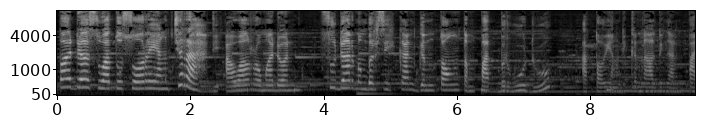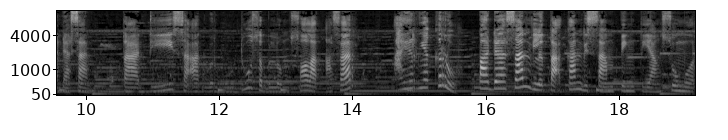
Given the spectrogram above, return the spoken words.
Pada suatu sore yang cerah di awal Ramadan, Sudar membersihkan gentong tempat berwudu atau yang dikenal dengan padasan. Tadi saat berwudu sebelum sholat asar, airnya keruh. Padasan diletakkan di samping tiang sumur.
